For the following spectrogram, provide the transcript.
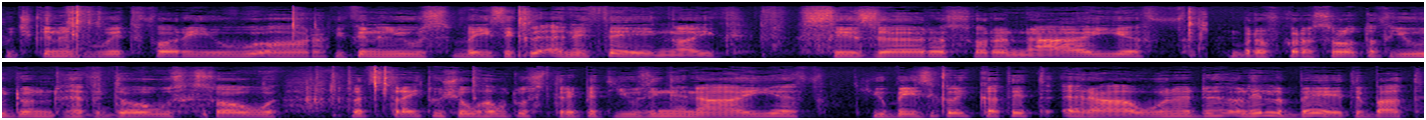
which can do it for you, or you can use basically anything, like scissors or a knife. But of course, a lot of you don't have those, so let's try to show how to strip it using a knife. You basically cut it around a little bit, but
